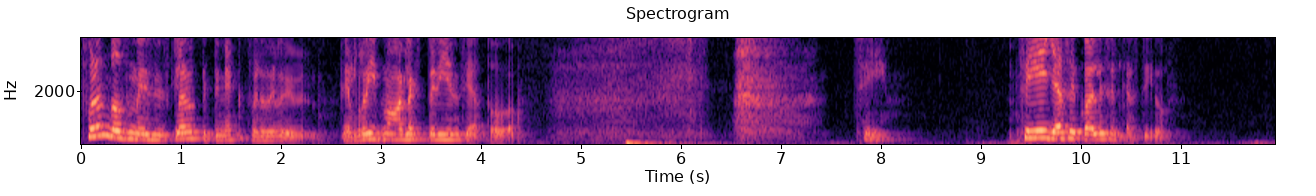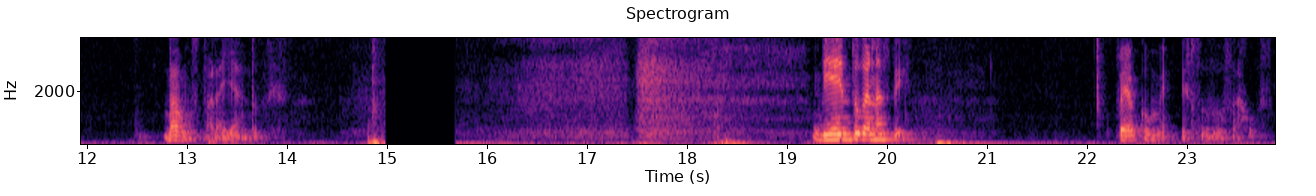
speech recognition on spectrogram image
Fueron dos meses, claro que tenía que perder el, ritmo, la experiencia, todo. Sí. Sí, ya sé cuál es el castigo. Vamos para allá entonces. Bien, tú ganaste. Voy a comer estos dos ajos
